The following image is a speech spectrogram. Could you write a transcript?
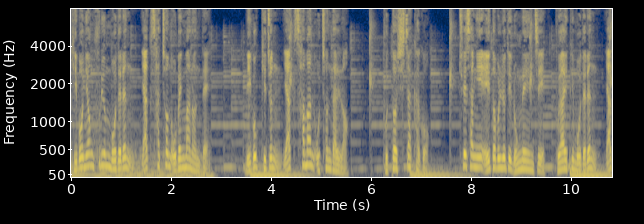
기본형 후륜 모델은 약 4,500만 원대, 미국 기준 약 4만 5천 달러 부터 시작하고 최상위 AWD 롱레인지 VIP 모델은 약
